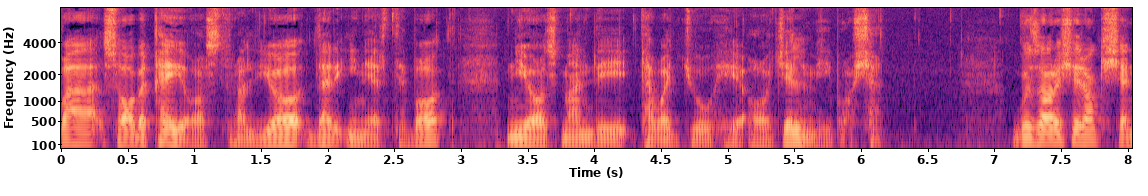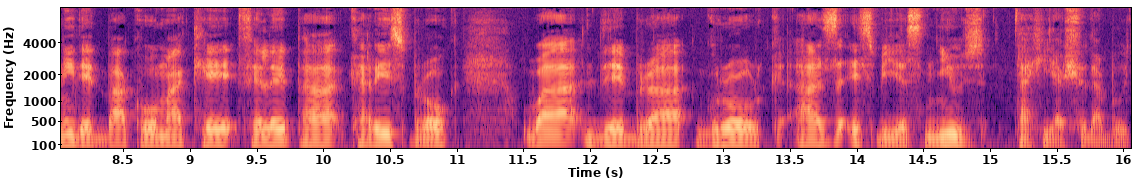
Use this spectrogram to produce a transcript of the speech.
و سابقه استرالیا در این ارتباط نیازمند توجه عاجل می باشد. گزارش را که شنیدید با کمک فیلیپا بروک و دبرا گرورک از SBS News تهیه شده بود.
